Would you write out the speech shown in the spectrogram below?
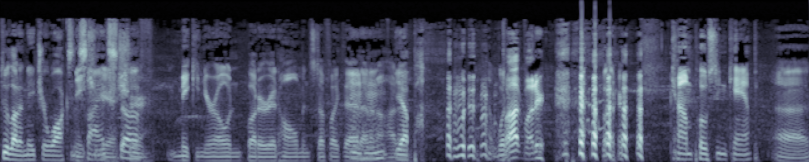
do a lot of nature walks and Nature, science yeah, stuff. sure. Making your own butter at home and stuff like that. I don't know how yeah, to pot, what- pot butter. butter. composting camp, uh,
